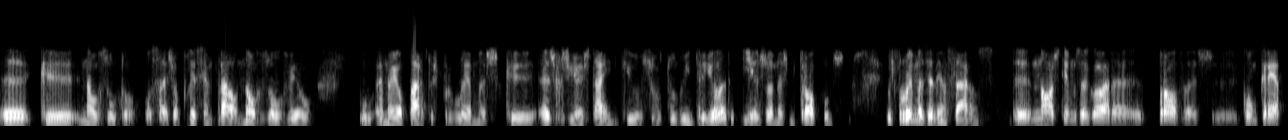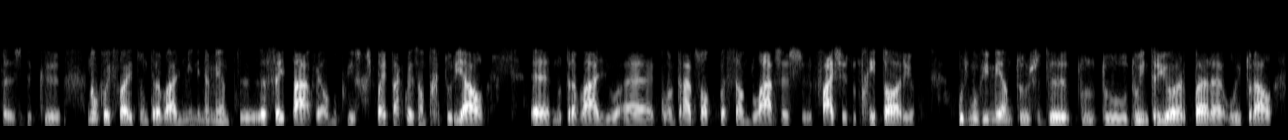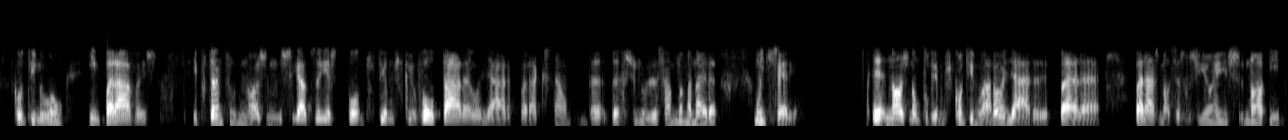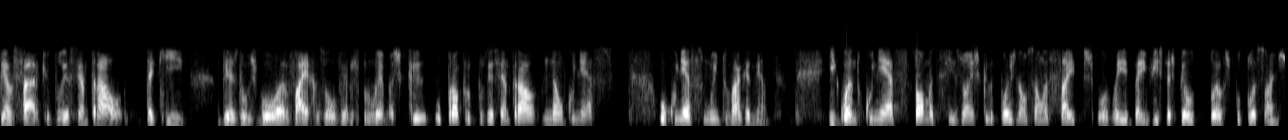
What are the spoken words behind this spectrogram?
eh, que não resultou. Ou seja, o Poder Central não resolveu a maior parte dos problemas que as regiões têm, que sobretudo o interior e as zonas metrópoles. Os problemas adensaram-se. Eh, nós temos agora provas eh, concretas de que não foi feito um trabalho minimamente aceitável no que diz respeito à coesão territorial, no trabalho eh, contra a desocupação de largas faixas do território, os movimentos de, do, do, do interior para o litoral continuam imparáveis e, portanto, nós, chegados a este ponto, temos que voltar a olhar para a questão da, da regionalização de uma maneira muito séria. Eh, nós não podemos continuar a olhar para, para as nossas regiões no, e pensar que o poder central daqui desde Lisboa vai resolver os problemas que o próprio Poder Central não conhece, ou conhece muito vagamente. E quando conhece, toma decisões que depois não são aceites ou bem vistas pelas populações.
